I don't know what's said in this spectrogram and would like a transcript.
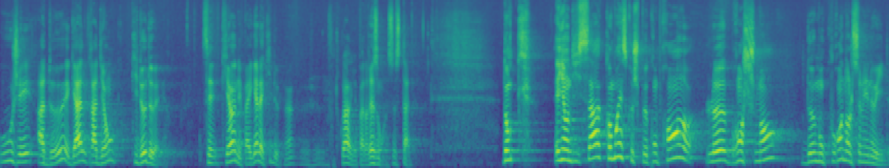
où j'ai A2 égale gradient qui2 de R. Qui1 n'est pas égal à qui2. Hein. En tout cas, il n'y a pas de raison à ce stade. Donc, ayant dit ça, comment est-ce que je peux comprendre le branchement de mon courant dans le solénoïde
